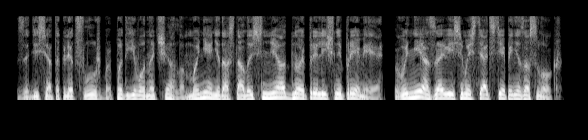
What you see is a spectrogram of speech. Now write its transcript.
За десяток лет службы под его началом мне не досталось ни одной приличной премии, вне зависимости от степени заслуг.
